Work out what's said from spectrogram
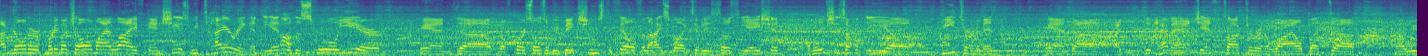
I've known her pretty much all my life, and she is retiring at the end oh. of the school year. And, uh, of course, those will be big shoes to fill for the High School Activity Association. I believe she's up at the uh, B tournament. And uh, I didn't haven't had a chance to talk to her in a while, but uh, uh, we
